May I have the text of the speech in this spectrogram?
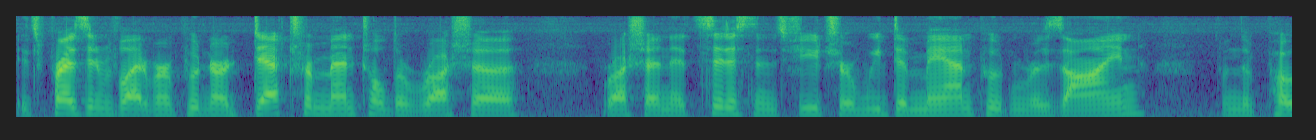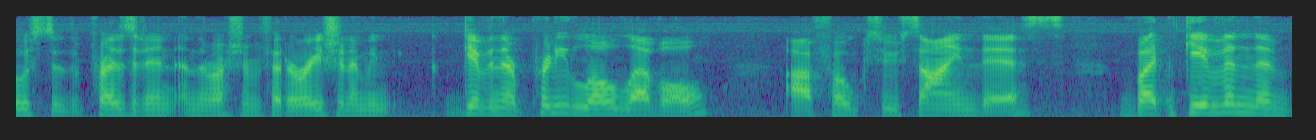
its President Vladimir Putin are detrimental to Russia, Russia and its citizens' future. We demand Putin resign from the post of the president and the Russian Federation. I mean, given their pretty low level uh, folks who signed this, but given the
